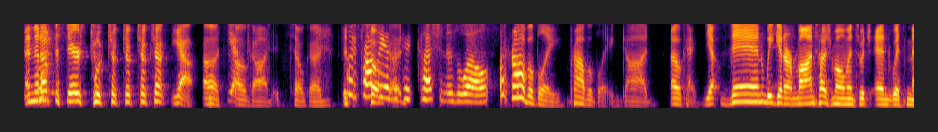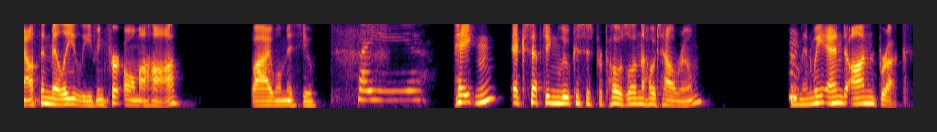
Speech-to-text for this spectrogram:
And then up the stairs, tuk tuk tuk tuk tuk. Yeah. Oh, it's Yeah. oh god, it's so good. So it's he probably so has a good. concussion as well. Probably, probably. God. Okay. Yep. Then we get our montage moments, which end with Mouth and Millie leaving for Omaha. Bye. We'll miss you. Bye. Peyton accepting Lucas's proposal in the hotel room. Hmm. And then we end on Brooke,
